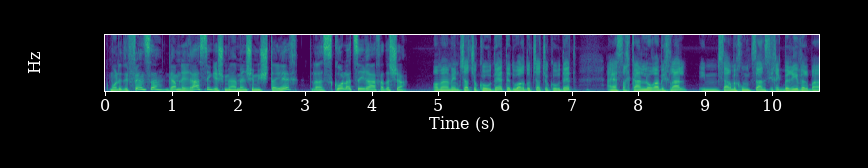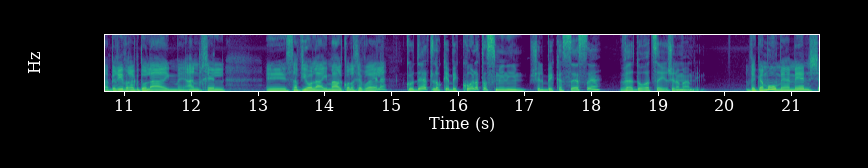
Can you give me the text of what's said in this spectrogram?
כמו לדפנסה, גם לראסינג יש מאמן שמשתייך לאסכולה הצעירה החדשה. המאמן צ'אצ'ו קודט, אדוארדו צ'אצ'ו קודט, היה שחקן לא רע בכלל, עם שיער מחומצן, שיחק בריבר, בריבר הגדולה, עם אנחל, אה, סביולה, אימר, כל החבר'ה האלה. קודט לוקה בכל התסמינים של בקססה והדור הצעיר של המאמנים. וגם הוא מאמן ש...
